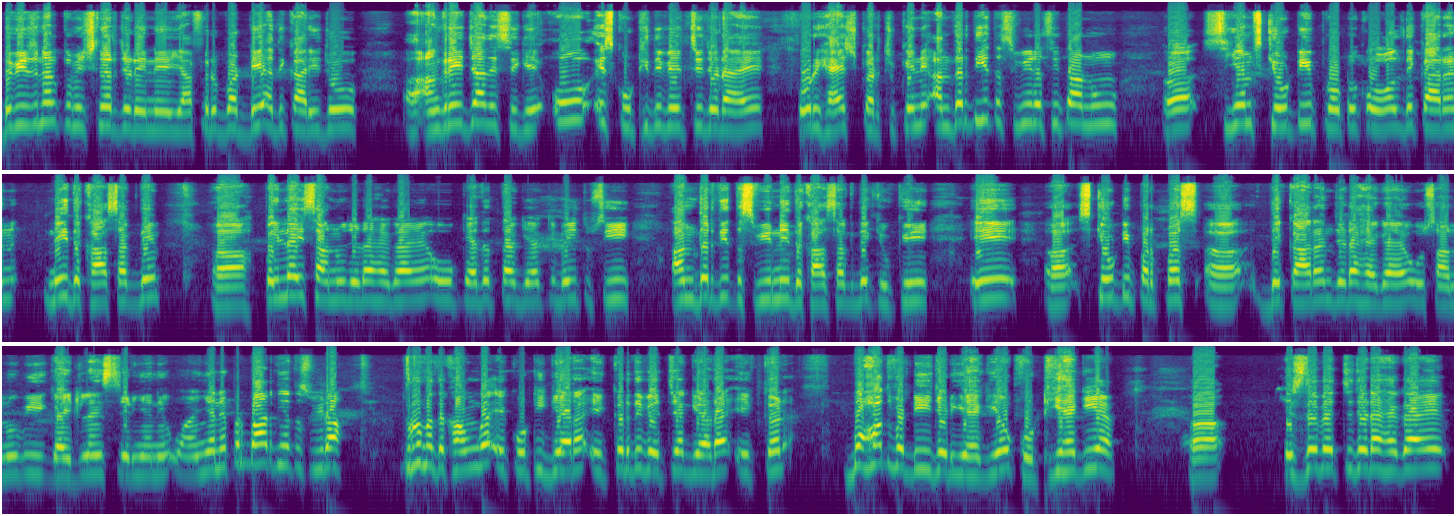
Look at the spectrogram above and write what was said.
ਡਿਵੀਜ਼ਨਲ ਕਮਿਸ਼ਨਰ ਜਿਹੜੇ ਨੇ ਜਾਂ ਫਿਰ ਵੱਡੇ ਅਧਿਕਾਰੀ ਜੋ ਅੰਗਰੇਜ਼ਾਂ ਦੇ ਸੀਗੇ, ਉਹ ਇਸ ਕੋਠੀ ਦੇ ਵਿੱਚ ਜਿਹੜਾ ਹੈ ਉਹ ਰਿਹਾਇਸ਼ ਕਰ ਚੁੱਕੇ ਨੇ। ਅੰਦਰ ਦੀ ਇਹ ਤਸਵੀਰ ਅਸੀਂ ਤੁਹਾਨੂੰ ਸੀਐਮ ਸਿਕਿਉਰਿਟੀ ਪ੍ਰੋਟੋਕੋਲ ਦੇ ਕਾਰਨ ਨਹੀਂ ਦਿਖਾ ਸਕਦੇ। ਪਹਿਲਾਂ ਹੀ ਸਾਨੂੰ ਜਿਹੜਾ ਹੈਗਾ ਹੈ, ਉਹ ਕਹਿ ਦਿੱਤਾ ਗਿਆ ਕਿ ਬਈ ਤੁਸੀਂ ਅੰਦਰ ਦੀ ਤਸਵੀਰ ਨਹੀਂ ਦਿਖਾ ਸਕਦੇ ਕਿਉਂਕਿ ਇਹ ਸਿਕਿਉਰਿਟੀ ਪਰਪਸ ਦੇ ਕਾਰਨ ਜਿਹੜਾ ਹੈਗਾ ਹੈ, ਉਹ ਸਾਨੂੰ ਵੀ ਗਾਈਡਲਾਈਨਸ ਜਿਹੜੀਆਂ ਨੇ, ਉਹ ਆਈਆਂ ਨੇ। ਪਰ ਬਾਹਰ ਦੀਆਂ ਤਸਵੀਰਾਂ ਜ਼ਰੂਰ ਮੈਂ ਦਿਖਾਊਂਗਾ। ਇਹ ਕੋਠੀ 11 ਏਕੜ ਦੇ ਵਿੱਚ ਹੈ 11 ਏਕੜ ਬਹੁਤ ਵੱਡੀ ਜਿਹੜੀ ਹੈਗੀ ਆ ਉਹ ਕੋਠੀ ਹੈਗੀ ਆ ਇਸ ਦੇ ਵਿੱਚ ਜਿਹੜਾ ਹੈਗਾ ਹੈ,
